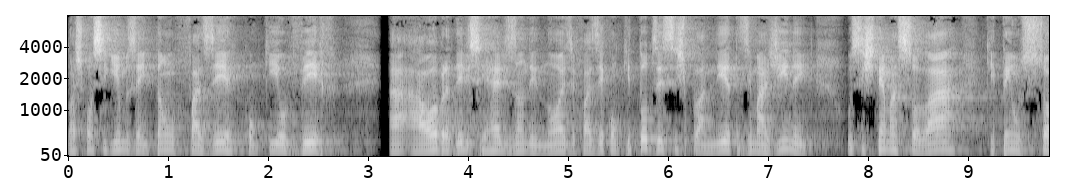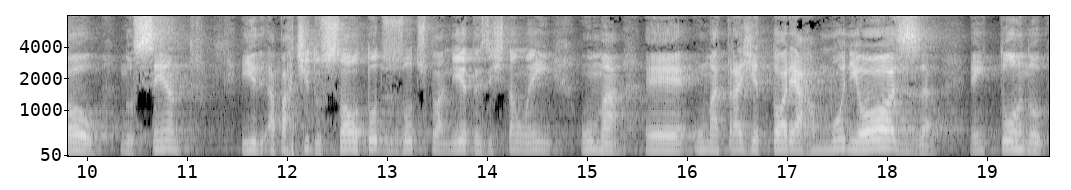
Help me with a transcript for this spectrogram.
Nós conseguimos então fazer com que eu ver a, a, obra dele se realizando em nós e fazer com que todos esses planetas, imaginem o sistema solar que tem o Sol no centro, e a partir do Sol todos os outros planetas estão em uma, é, uma trajetória harmoniosa em torno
